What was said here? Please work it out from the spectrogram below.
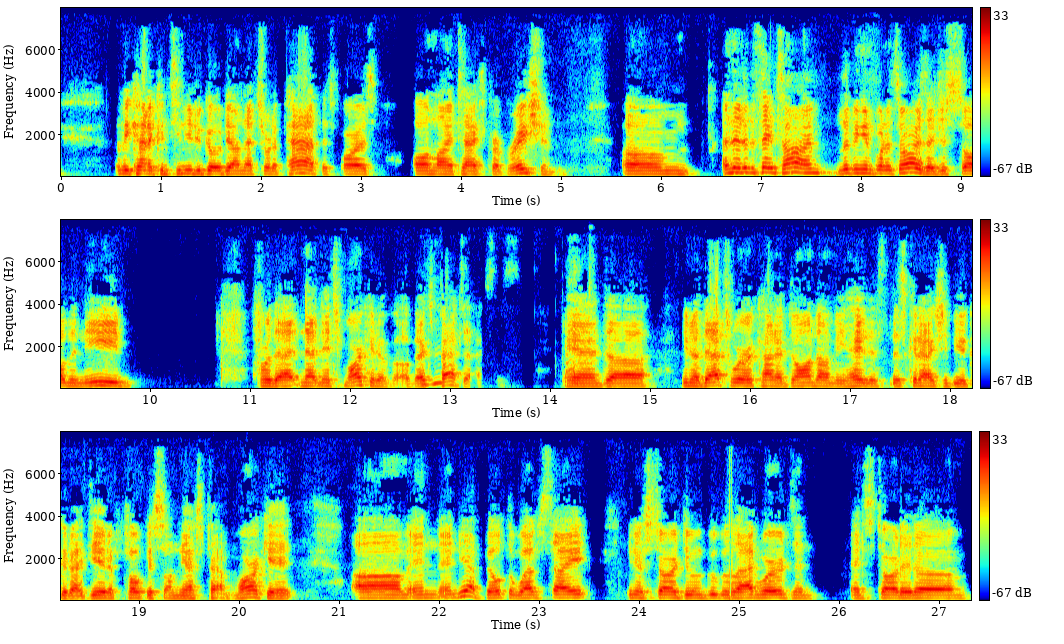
let me kind of continue to go down that sort of path as far as online tax preparation. Um, and then at the same time, living in Buenos Aires, I just saw the need for that, that niche market of, of mm-hmm. expat taxes. And, uh, you know, that's where it kind of dawned on me, hey, this, this could actually be a good idea to focus on the expat market. Um, and, and yeah, built the website you know, started doing Google AdWords and, and started, um,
